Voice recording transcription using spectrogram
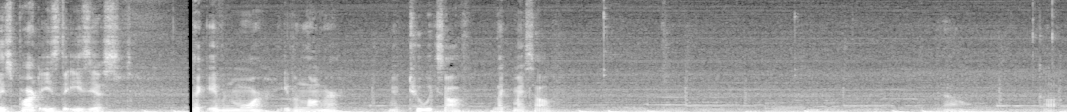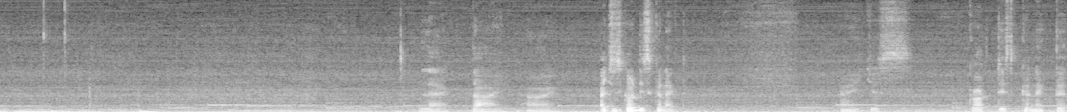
this part is the easiest take even more, even longer, like two weeks off, like myself. Oh. Lag, die. Alright. I just got disconnected. I just got disconnected.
